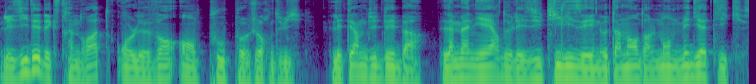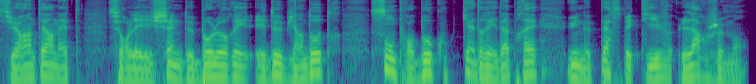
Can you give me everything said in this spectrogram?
Les idées d'extrême droite ont le vent en poupe aujourd'hui. Les termes du débat, la manière de les utiliser, notamment dans le monde médiatique, sur Internet, sur les chaînes de Bolloré et de bien d'autres, sont pour beaucoup cadrés d'après une perspective largement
